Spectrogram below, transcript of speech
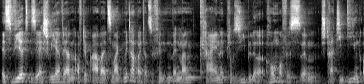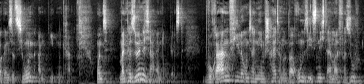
es wird sehr schwer werden, auf dem Arbeitsmarkt Mitarbeiter zu finden, wenn man keine plausible Homeoffice-Strategie und Organisation anbieten kann. Und mein persönlicher Eindruck ist, Woran viele Unternehmen scheitern und warum sie es nicht einmal versuchen,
